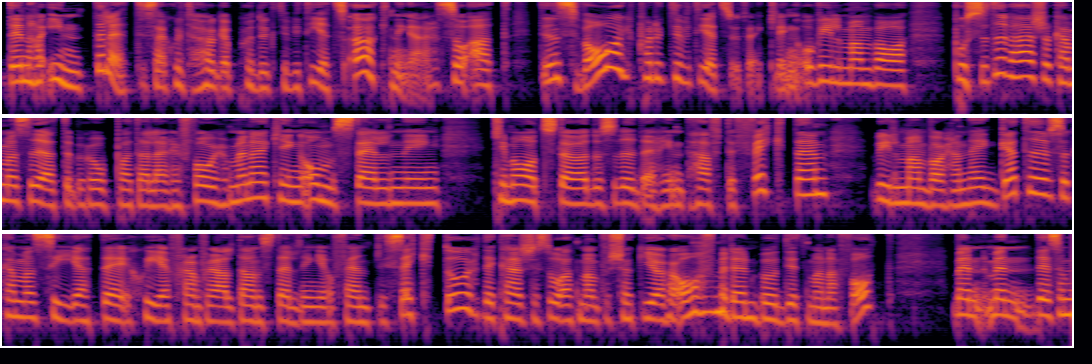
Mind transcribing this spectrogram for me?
den har inte lett till särskilt höga produktivitetsökningar. Så att det är en svag produktivitetsutveckling. Och vill man vara positiv här så kan man säga att det beror på att alla reformerna kring omställning, klimatstöd och så vidare inte haft effekten. Vill man vara negativ så kan man se att det sker framförallt anställning i offentlig sektor. Det är kanske så att man försöker göra av med den budget man har fått. Men, men det som,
